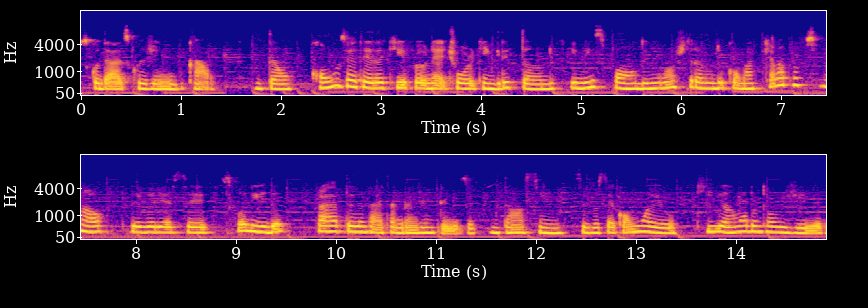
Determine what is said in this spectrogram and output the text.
os cuidados com a higiene bucal. Então, com certeza que foi o networking gritando e me expondo e me mostrando como aquela profissional deveria ser escolhida para representar essa grande empresa. Então, assim, se você como eu, que ama odontologia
